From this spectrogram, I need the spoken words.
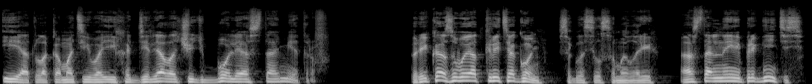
и от локомотива их отделяло чуть более ста метров. «Приказываю открыть огонь», — согласился Мэлори. «Остальные пригнитесь».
